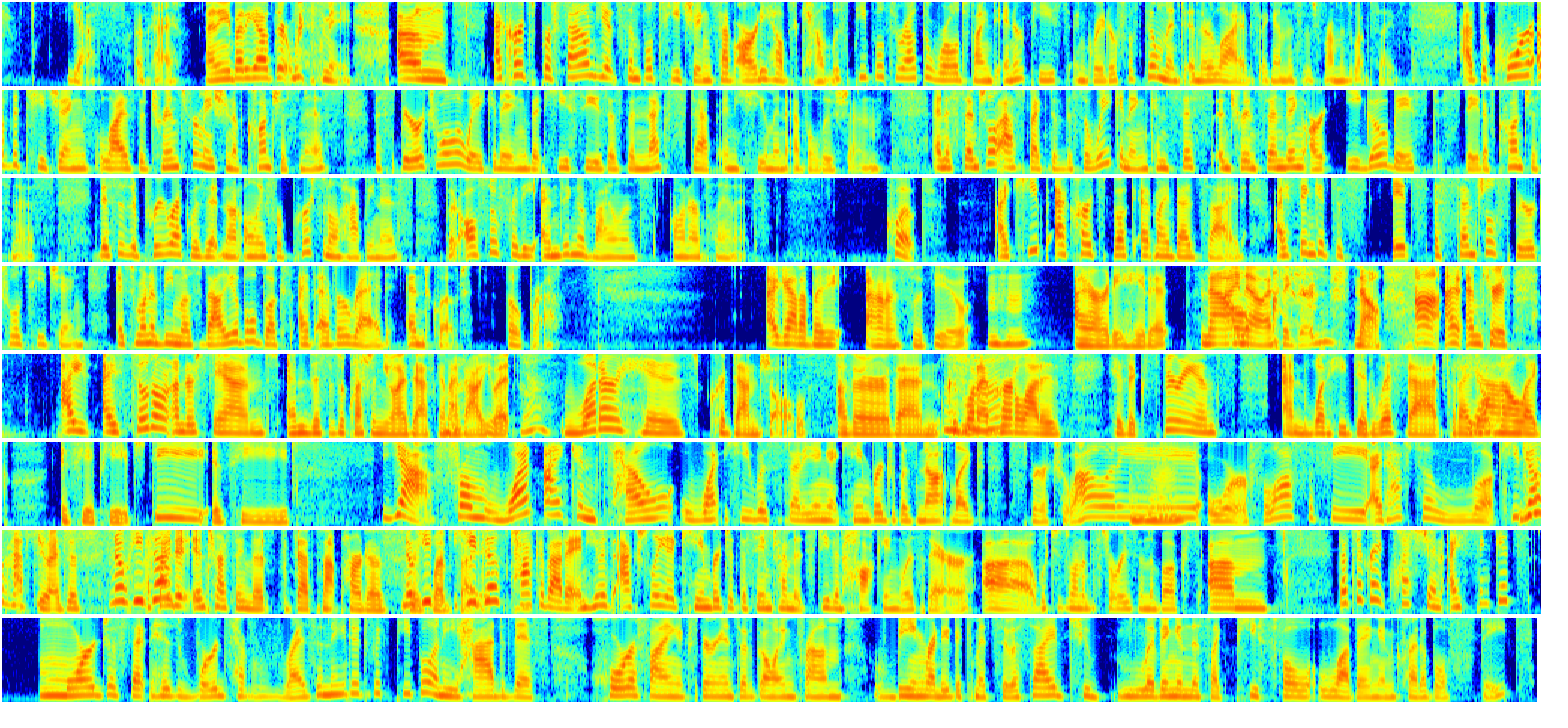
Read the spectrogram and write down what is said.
Yes. Okay. Anybody out there with me? Um, Eckhart's profound yet simple teachings have already helped countless people throughout the world find inner peace and greater fulfillment in their lives. Again, this is from his website. At the core of the teachings lies the transformation of consciousness, a spiritual awakening that he sees as the next step in human evolution. An essential aspect of this awakening consists in transcending our ego based state of consciousness. This is a prerequisite not only for personal happiness, but also for the ending of violence on our planet. Quote, I keep Eckhart's book at my bedside. I think it's a, it's essential spiritual teaching. It's one of the most valuable books I've ever read. End quote. Oprah. I gotta be honest with you. Mm-hmm. I already hate it. Now I know. I figured. No, uh, I, I'm curious. I I still don't understand, and this is a question you always ask, and I value it. Yeah. What are his credentials other than because what Mm-hmm. I've heard a lot is his experience and what he did with that, but I Yeah. don't know like. Is he a PhD? Is he Yeah, from what I can tell, what he was studying at Cambridge was not like spirituality or philosophy. I'd have to look. He You don't def- have to. I just No, he I find it interesting that that's not part of No, his he website. he does talk about it, and he was actually at Cambridge at the same time that Stephen Hawking was there, uh, which is one of the stories in the books. Um, that's a great question. I think it's more just that his words have resonated with people, and he had this horrifying experience of going from being ready to commit suicide to living in this like peaceful, loving, incredible state.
